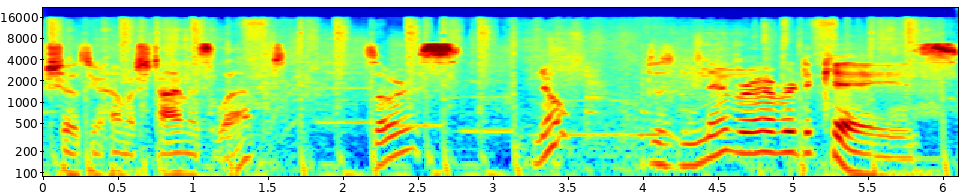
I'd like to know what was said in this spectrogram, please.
shows you how much time is left. Xoris, nope, just never ever decays.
